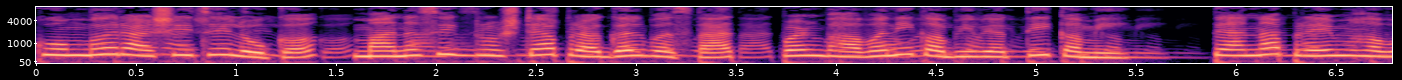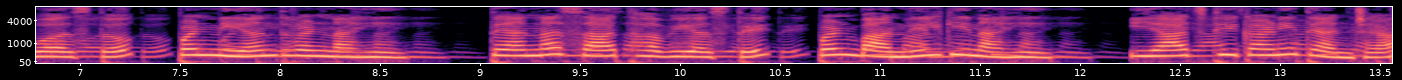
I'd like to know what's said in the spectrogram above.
कुंभ राशीचे लोक मानसिकदृष्ट्या प्रगल्भ असतात पण भावनिक अभिव्यक्ती कमी. त्यांना प्रेम हवं असतं पण नियंत्रण नाही. त्यांना साथ हवी असते पण बांधिलकी नाही. याच ठिकाणी त्यांच्या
